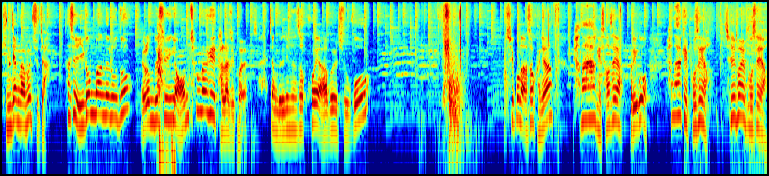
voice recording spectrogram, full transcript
긴장감을 주자. 사실 이것만으로도 여러분들 스윙이 엄청나게 달라질 거예요. 살짝 늘리면서 코에 압을 주고 치고 나서 그냥 편하게 서세요. 그리고 편하게 보세요. 제발 보세요.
